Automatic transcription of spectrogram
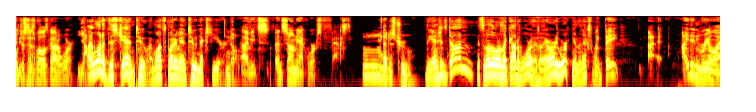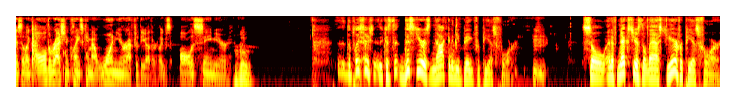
sold just to as happen. well as God of War. yeah. I wanted this gen too. I want Spider-Man 2 next year. no. I mean, s- Insomniac works fast. Mm, that is true. The engine's done. It's another one of like God of War. They're they're already working on the next one. Like they, I, I didn't realize that like all the Ratchet and Clanks came out one year after the other. Like it was all the same year. Like, hmm. the PlayStation because th- this year is not going to be big for PS4. Mm-mm. So, and if next year is the last year for PS4,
